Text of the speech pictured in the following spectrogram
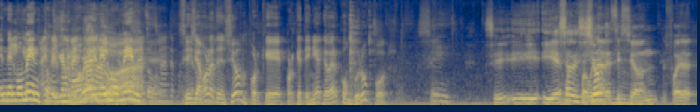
En el momento. En el En el momento. En el momento. Sí, llamó la atención porque, porque tenía que ver con grupos. Sí. Sí, y, y esa fue decisión... una decisión, fue,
